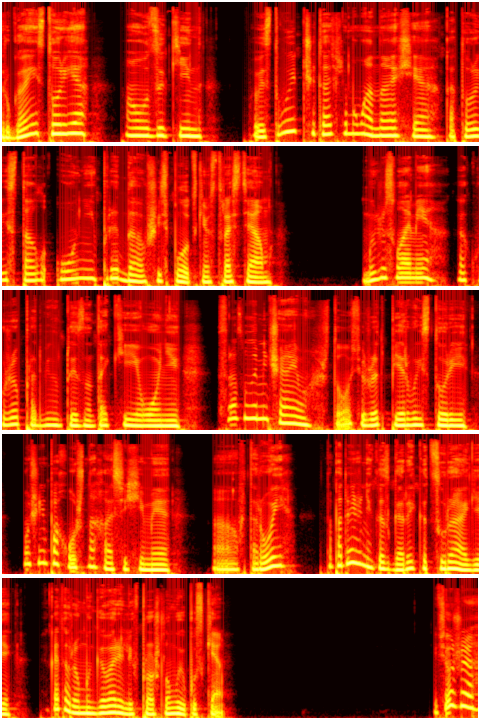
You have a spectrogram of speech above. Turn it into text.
Другая история, Аудзукин, повествует читателям о монахе, который стал они, предавшись плотским страстям. Мы же с вами, как уже продвинутые знатоки они, сразу замечаем, что сюжет первой истории очень похож на Хасихиме, а второй — на подвижника с горы Кацураги, о котором мы говорили в прошлом выпуске. И все же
